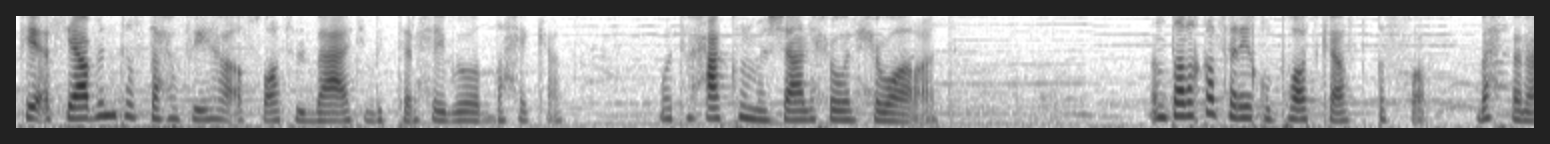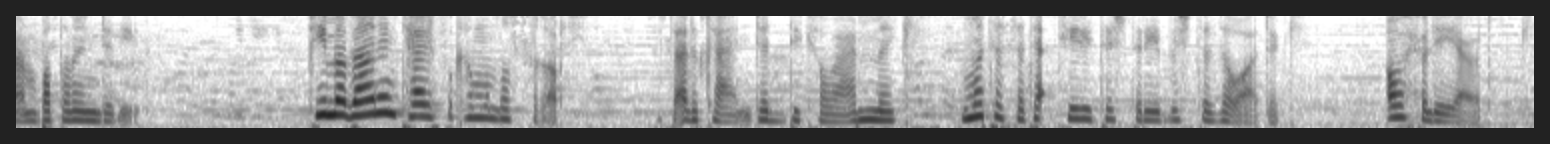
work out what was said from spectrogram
في أسياب تصلح فيها أصوات الباعة بالترحيب والضحكات وتحاك المشالح والحوارات. انطلق فريق بودكاست قصة بحثا عن بطل جديد. في مبان تعرفك منذ الصغر. تسألك عن جدك وعمك ومتى ستأتي لتشتري بشت زواجك؟ أو حلي عرسك.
